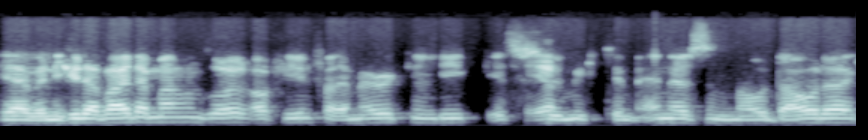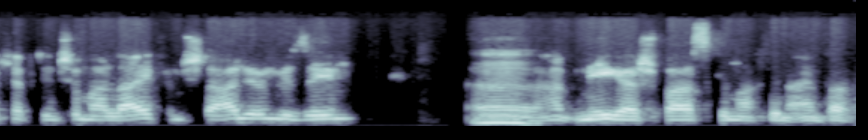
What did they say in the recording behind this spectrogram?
Ja, wenn ich wieder weitermachen soll, auf jeden Fall American League ist Ja. für mich Tim Anderson, no doubter. Ich habe den schon mal live im Stadion gesehen. Mhm. Äh, hat mega Spaß gemacht, den einfach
